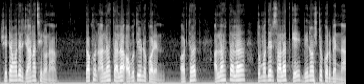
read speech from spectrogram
সেটা আমাদের জানা ছিল না। তখন আল্লাহ তালা অবতীর্ণ করেন, অর্থাৎ আল্লাহ তালা তোমাদের সালাদকে বিনষ্ট করবেন না।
